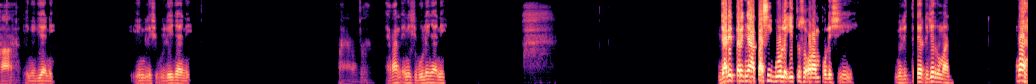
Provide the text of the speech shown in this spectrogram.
ah ini dia nih. Ini list ini. ya kan? Ini si bulenya nih. Jadi ternyata si bule itu seorang polisi militer di Jerman. Wah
